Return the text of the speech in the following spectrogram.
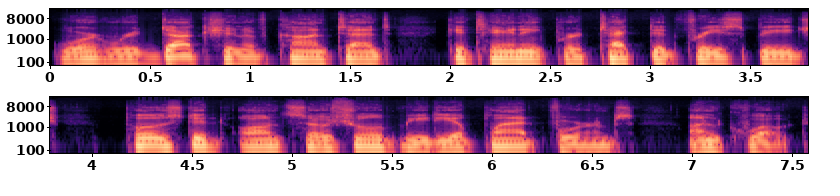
or reduction of content containing protected free speech posted on social media platforms. Unquote.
